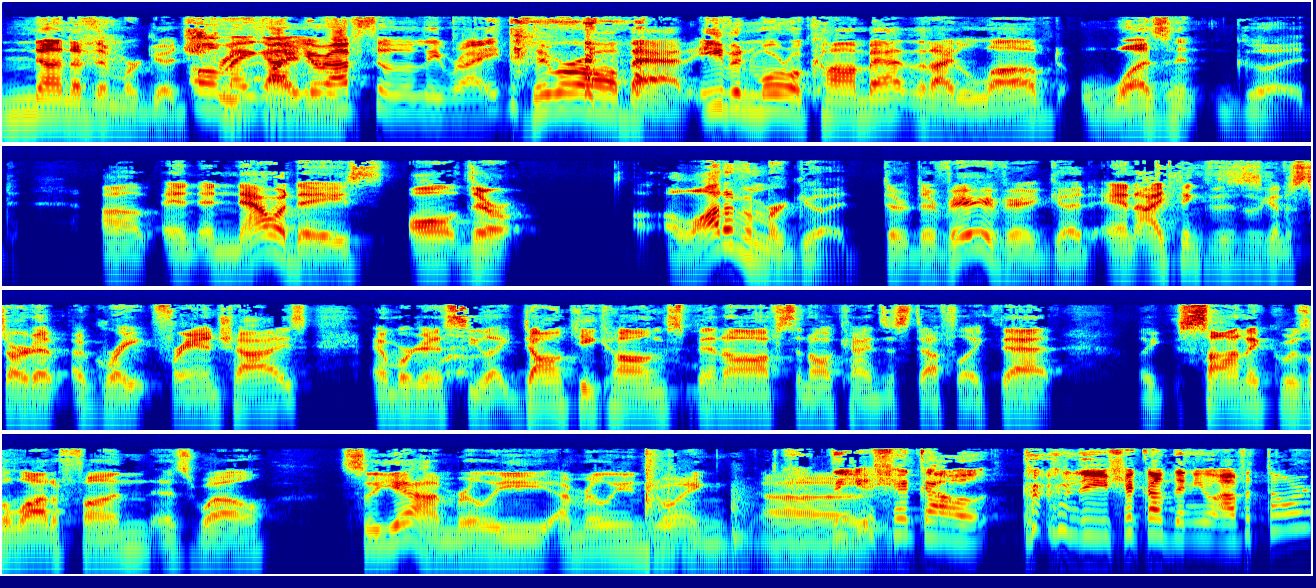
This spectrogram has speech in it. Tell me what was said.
none of them were good. Street oh my god, Fighter, you're absolutely right. they were all bad. Even Mortal Kombat that I loved wasn't good. Uh, and and nowadays, all they're a lot of them are good. They're they're very very good, and I think this is going to start a, a, great franchise, and we're going to see like Donkey Kong spinoffs and all kinds of stuff like that. Like Sonic was a lot of fun as well. So yeah, I'm really I'm really enjoying. Uh, did you check out? did you check out the new Avatar?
